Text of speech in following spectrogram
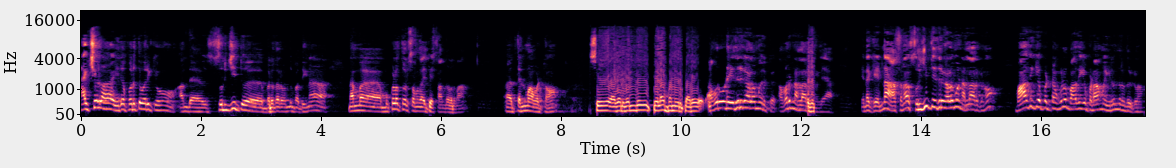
ஆக்சுவலா இதை பொறுத்த வரைக்கும் அந்த சுர்ஜித் பிரதர் வந்து பாத்தீங்கன்னா நம்ம முக்குளத்தூர் சமுதாயத்தை சார்ந்தவர் தான். தென் மாவட்டம். ஸோ அவர் வந்து கொலை பண்ணியிருக்காரு. அவரோட எதிர்காலமும் இருக்கு. அவரும் நல்லா இருக்கணும் இல்லையா? எனக்கு என்ன ஆசைனா சுர்ஜித் எதிர்காலமும் நல்லா இருக்கணும். பாதிக்கப்பட்டவங்களும் பாதிக்கப்படாம இருந்திருந்திருக்கலாம்.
